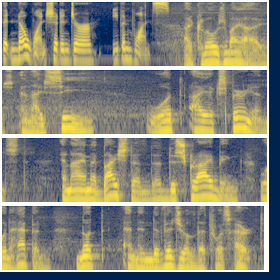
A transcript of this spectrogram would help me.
that no one should endure even once. I close my eyes and I see what I experienced, and I am a bystander describing what happened, not an individual that was hurt.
